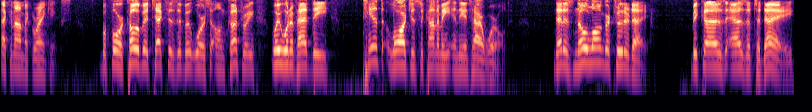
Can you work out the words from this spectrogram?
economic rankings. Before COVID, Texas, if it were its own country, we would have had the 10th largest economy in the entire world. That is no longer true today because as of today,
